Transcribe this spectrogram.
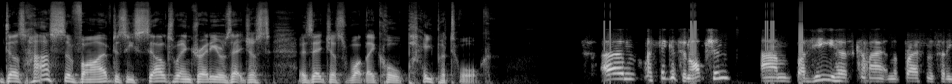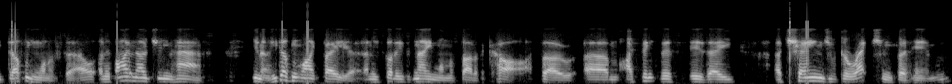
Does Haas survive? Does he sell to Andretti, or is that just is that just what they call paper talk? Um, I think it's an option, um, but he has come out in the press and said he doesn't want to sell. And if I know Gene Haas, you know, he doesn't like failure, and he's got his name on the side of the car. So um, I think this is a a change of direction for him,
